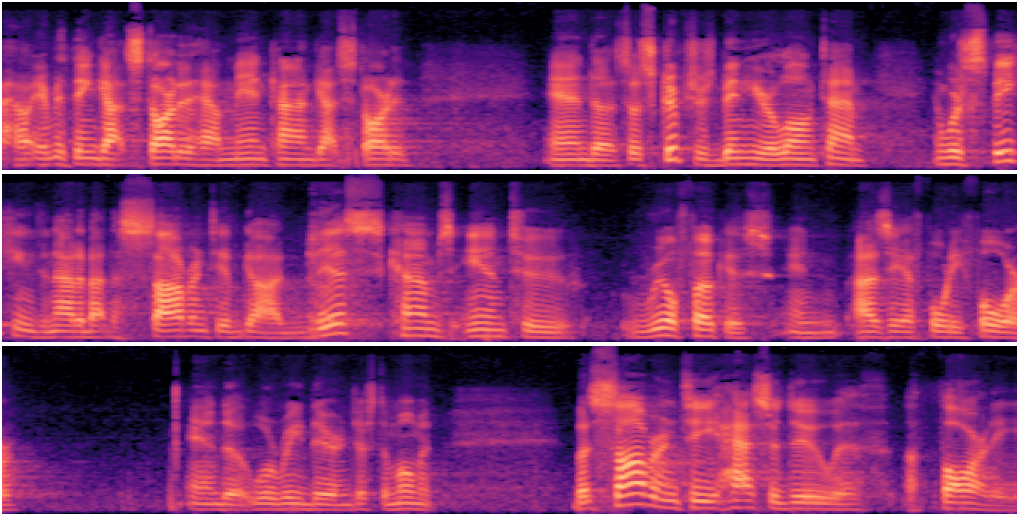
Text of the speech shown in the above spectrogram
how everything got started, how mankind got started. And uh, so Scripture's been here a long time. And we're speaking tonight about the sovereignty of God. This comes into real focus in Isaiah 44 and uh, we'll read there in just a moment. But sovereignty has to do with authority,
